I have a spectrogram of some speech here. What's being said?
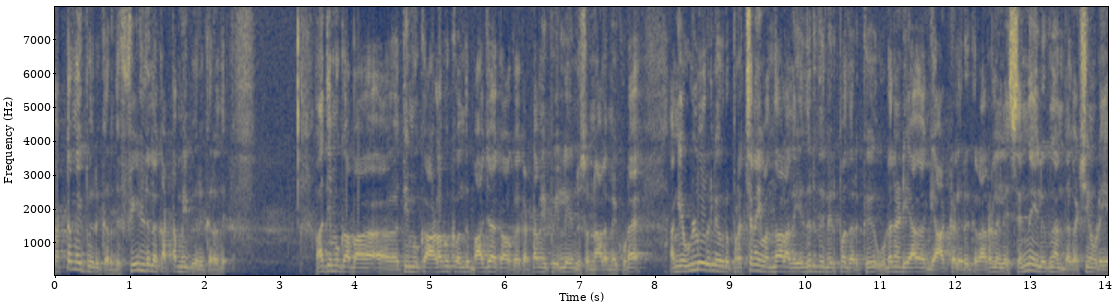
கட்டமைப்பு இருக்கிறது ஃபீல்டில் கட்டமைப்பு இருக்கிறது. அதிமுக பா திமுக அளவுக்கு வந்து பாஜகவுக்கு கட்டமைப்பு இல்லை என்று சொன்னாலுமே கூட அங்கே உள்ளூரில் ஒரு பிரச்சனை வந்தால் அதை எதிர்த்து நிற்பதற்கு உடனடியாக அங்கே ஆட்கள் இருக்கிறார்கள். இல்லை சென்னையிலிருந்து அந்த கட்சியினுடைய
